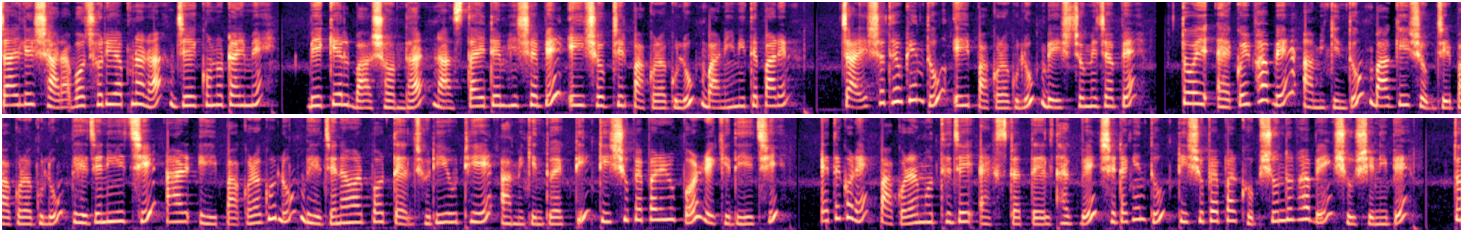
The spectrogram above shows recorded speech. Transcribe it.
চাইলে সারা বছরই আপনারা যে কোনো টাইমে বিকেল বা সন্ধ্যার নাস্তা আইটেম হিসেবে এই সবজির পাকোড়াগুলো বানিয়ে নিতে পারেন। চায়ের সাথেও কিন্তু এই পাকোড়াগুলো বেশ জমে যাবে। তো এই একইভাবে আমি কিন্তু বাকি সবজির পাকোড়াগুলো ভেজে নিয়েছি আর এই পাকোড়াগুলো ভেজে নেওয়ার পর তেল ঝরিয়ে উঠিয়ে আমি কিন্তু একটি টিস্যু পেপারের উপর রেখে দিয়েছি। এতে করে পাকোড়ার মধ্যে যে এক্সট্রা তেল থাকবে সেটা কিন্তু টিস্যু পেপার খুব সুন্দরভাবে শুষে নিবে। তো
